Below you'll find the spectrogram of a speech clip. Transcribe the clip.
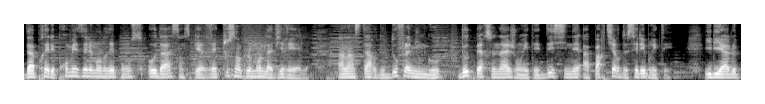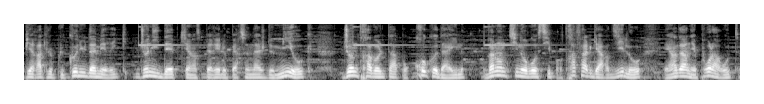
D'après les premiers éléments de réponse, Oda s'inspirerait tout simplement de la vie réelle. À l'instar de Doflamingo, d'autres personnages ont été dessinés à partir de célébrités. Il y a le pirate le plus connu d'Amérique, Johnny Depp qui a inspiré le personnage de Mihawk, John Travolta pour Crocodile, Valentino Rossi pour Trafalgar Dillo et un dernier pour la route,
